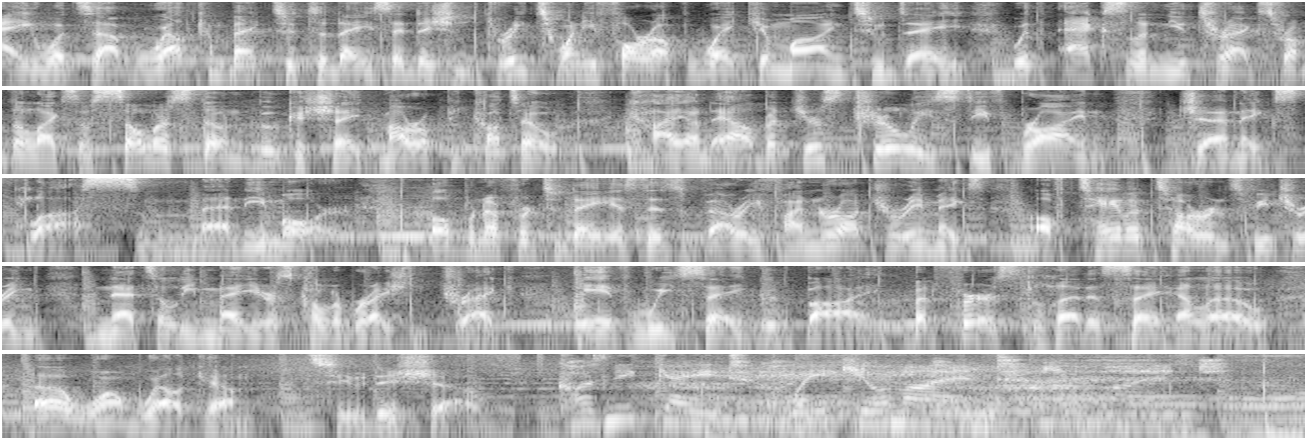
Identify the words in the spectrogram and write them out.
Hey, what's up? Welcome back to today's edition 324 of Wake Your Mind today with excellent new tracks from the likes of Solarstone, Booka Shade, Mauro Picotto, Kyau and Albert, yours truly, Steve Brian, Genix Plus, many more. Opener for today is this very fine Roger remix of Taylor Torrence featuring Natalie Mayer's collaboration track, If We Say Goodbye. But first, let us say hello, a warm welcome to the show. Cosmic Gate, wake your mind.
